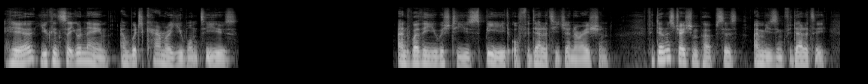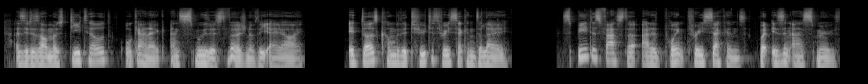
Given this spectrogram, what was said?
Here, you can set your name and which camera you want to use, and whether you wish to use speed or fidelity generation. For demonstration purposes, I'm using fidelity, as it is our most detailed, organic, and smoothest version of the AI. It does come with a 2 to 3 second delay, Speed is faster at 0.3 seconds, but isn't as smooth.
